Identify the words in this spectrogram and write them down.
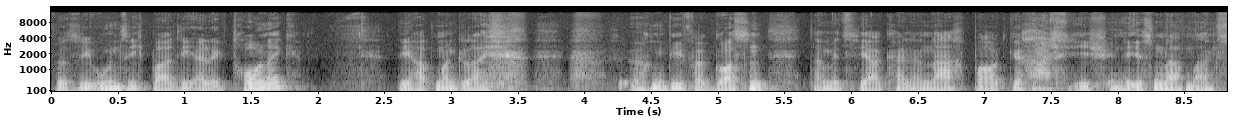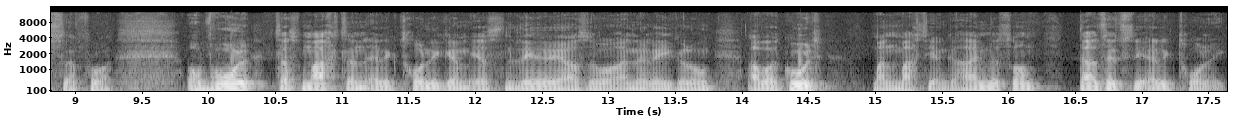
für Sie unsichtbar, die Elektronik. Die hat man gleich irgendwie vergossen, damit sie ja keiner nachbaut. Gerade die Chinesen haben Angst davor. Obwohl, das macht ein Elektroniker im ersten Lehrjahr so eine Regelung. Aber gut, man macht hier ein Geheimnis drum. Da sitzt die Elektronik.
